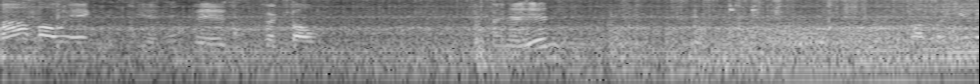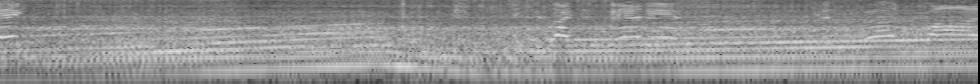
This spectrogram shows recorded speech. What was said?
Marmaueck ist hier Imbiss verkaufen. Einer hin. Machen wir hier längs. Linke Seite Pferde. Hier ist Fördenbad.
